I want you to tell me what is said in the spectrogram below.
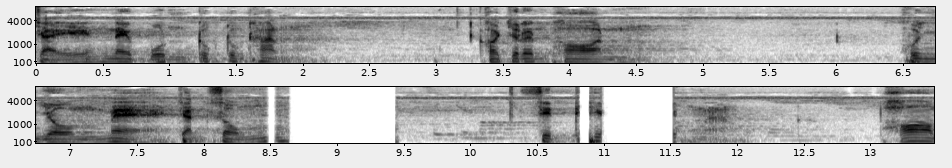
ใจในบุญทุกๆทท่าน ขอเจริญพร คุณโยมแม่จันสม สิทธินะพร้อม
